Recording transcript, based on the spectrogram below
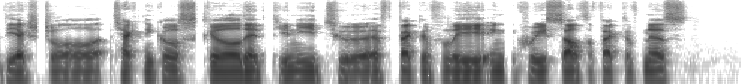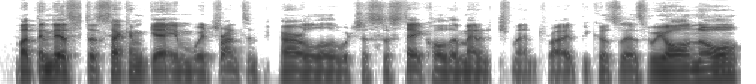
the actual technical skill that you need to effectively increase self-effectiveness. But then there's the second game, which runs in parallel, which is the stakeholder management, right? Because as we all know,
